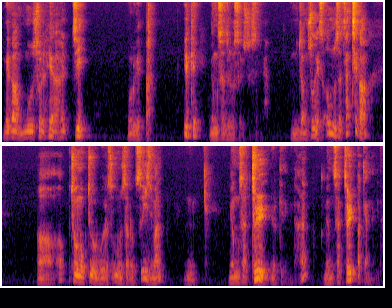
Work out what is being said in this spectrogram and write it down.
내가 무엇을 해야 할지 모르겠다. 이렇게 명사절로 쓸 수 있습니다. 문장 속에서 의문사 자체가 어, 주 목적어 보이로서 의문사로 쓰이지만 음, 명사절 이렇게 됩니다. 명사절밖에 안 됩니다.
